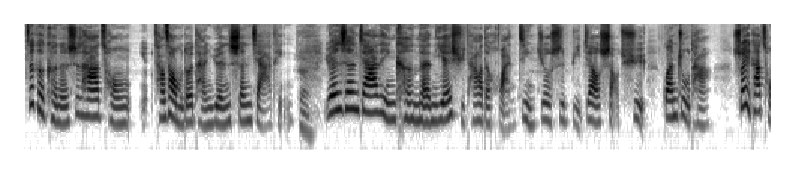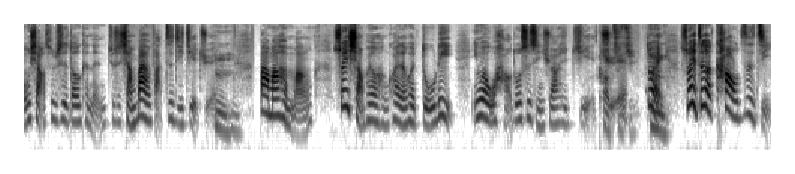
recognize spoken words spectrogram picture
这个可能是他从常常我们都会谈原生家庭，嗯，原生家庭可能也许他的环境就是比较少去关注他。所以他从小是不是都可能就是想办法自己解决？嗯，爸妈很忙，所以小朋友很快的会独立，因为我好多事情需要去解决。对，所以这个靠自己，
